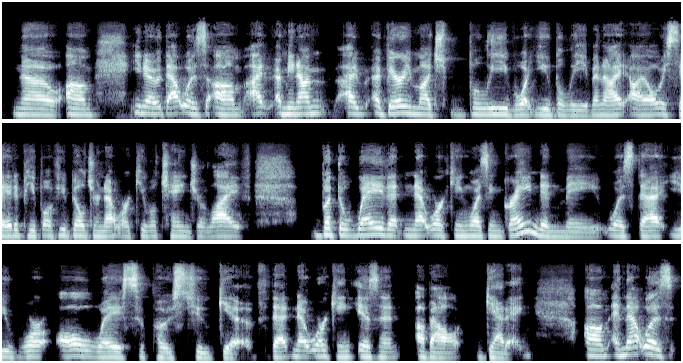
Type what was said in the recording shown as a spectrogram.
No, um, you know that was. Um, I, I mean, I'm. I, I, very much believe what you believe, and I, I always say to people, if you build your network, you will change your life. But the way that networking was ingrained in me was that you were always supposed to give. That networking isn't about getting, um, and that was,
